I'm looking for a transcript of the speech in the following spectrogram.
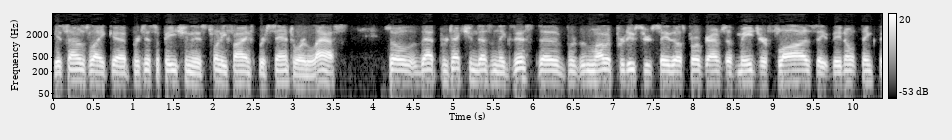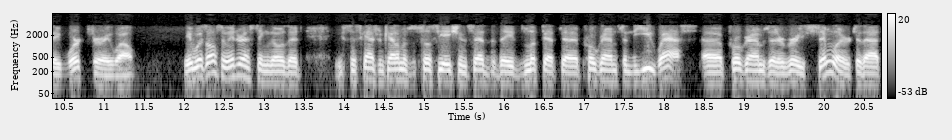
it sounds like uh, participation is 25% or less. So that protection doesn't exist. Uh, a lot of producers say those programs have major flaws. They, they don't think they work very well. It was also interesting, though, that Saskatchewan Cattlemen's Association said that they looked at uh, programs in the U.S., uh, programs that are very similar to that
